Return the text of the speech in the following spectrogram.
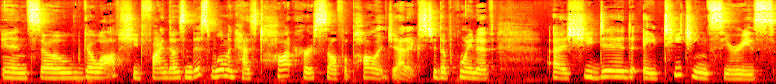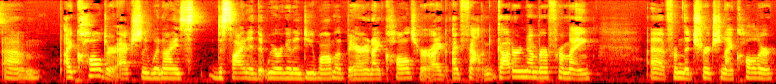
And so go off, she'd find those. And this woman has taught herself apologetics to the point of uh, she did a teaching series. Um, I called her actually when I s- decided that we were going to do Mama Bear, and I called her. I, I found got her number from my uh, from the church, and I called her.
